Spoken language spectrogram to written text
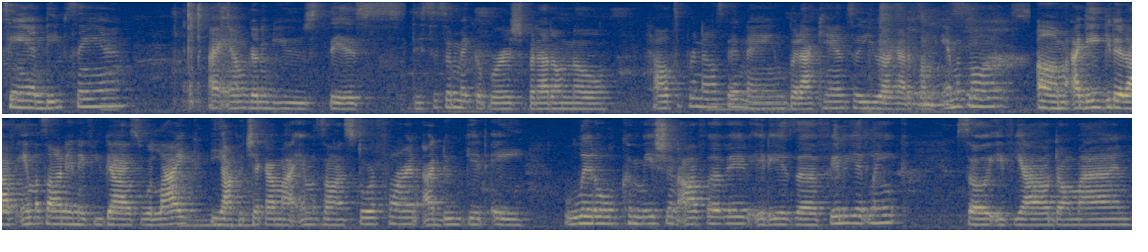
tan deep sand. I am gonna use this this is a makeup brush but i don't know how to pronounce that name but i can tell you i got it from amazon. Um, i did get it off amazon and if you guys would like y'all could check out my amazon storefront. I do get a little commission off of it. It is a affiliate link so if y'all don't mind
